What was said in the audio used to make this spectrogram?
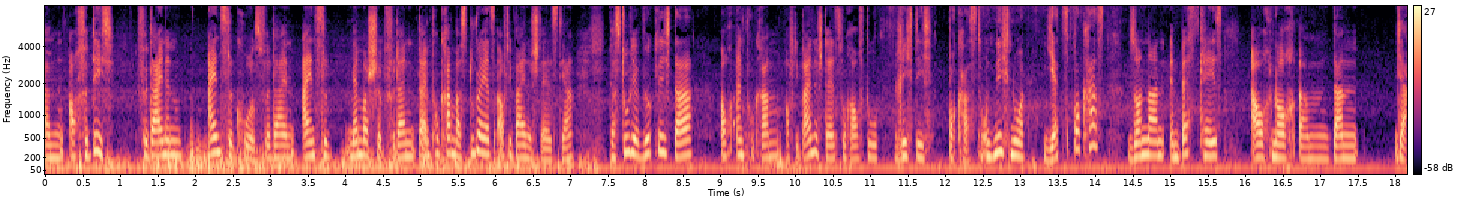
ähm, auch für dich für deinen Einzelkurs, für dein Einzelmembership, für dein, dein Programm, was du da jetzt auf die Beine stellst, ja, dass du dir wirklich da auch ein Programm auf die Beine stellst, worauf du richtig Bock hast. Und nicht nur jetzt Bock hast, sondern im Best Case auch noch ähm, dann ja,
